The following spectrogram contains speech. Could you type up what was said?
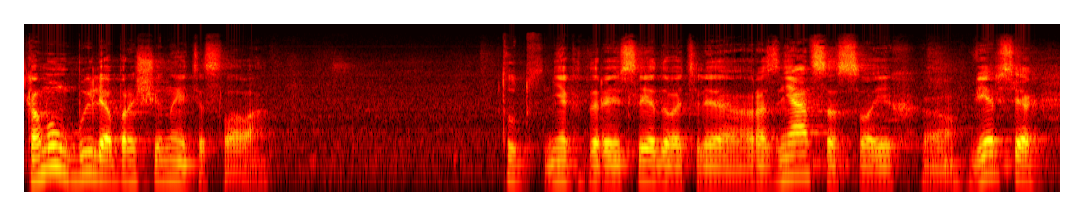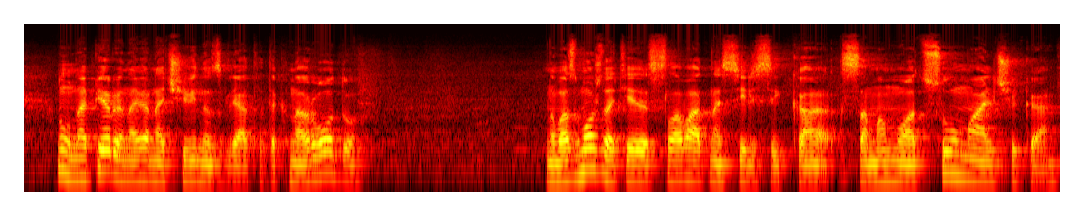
Кому были обращены эти слова? Тут некоторые исследователи разнятся в своих э, версиях. Ну, на первый, наверное, очевидный взгляд, это к народу. Но, возможно, эти слова относились и к самому отцу мальчика,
